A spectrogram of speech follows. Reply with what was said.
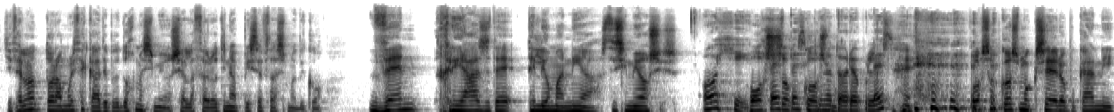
Και θέλω να- τώρα μου ήρθε κάτι που δεν το έχουμε σημειώσει, αλλά θεωρώ ότι είναι απίστευτα σημαντικό. Δεν χρειάζεται τελειομανία στις σημειώσεις. Όχι. Πόσο πες, πες εκείνο κόσμο. το ωραίο που λες. Πόσο κόσμο ξέρω που κάνει.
